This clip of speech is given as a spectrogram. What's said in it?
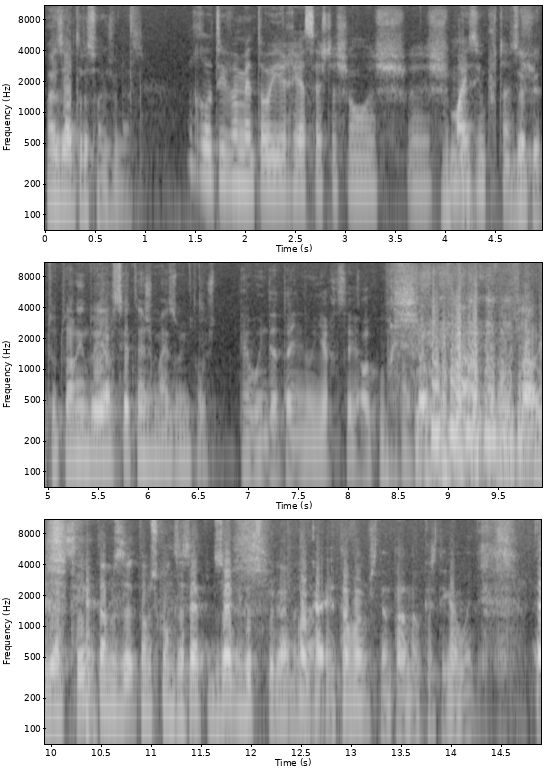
Mais alterações, Vanessa? Relativamente ao IRS, estas são as, as Muito mais bem. importantes. Zé Pedro, tu além do IRC tens mais um imposto. Eu ainda tenho no IRC algumas. Então vamos lá, vamos lá ao IRC, estamos, estamos com 17, 18 minutos de programa já. Ok, então vamos tentar não castigar muito. Eh,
